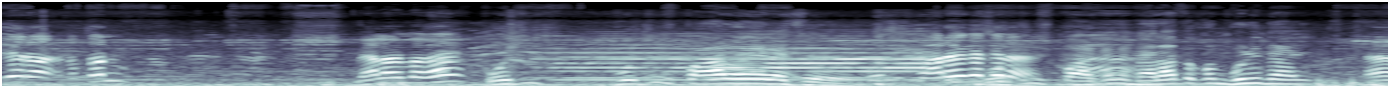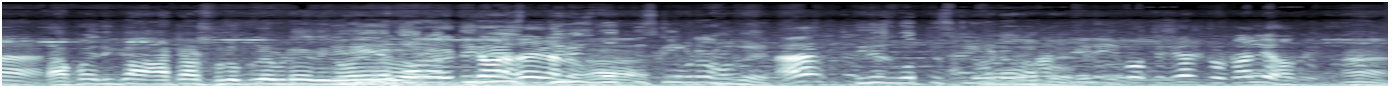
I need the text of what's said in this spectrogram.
ইয়ে রতন? মেলার মাথায়? পঁচিশ পঁচিশ পার হয়ে গেছে। পঁচিশ পার হয়ে গেছে না? পার কিন্তু মেলা তো কম ঘুরি নাই। হ্যাঁ। তারপর এদিকে আট আর ষোলো কিলোমিটার এদিকে হয়ে গেল। হ্যাঁ। বত্রিশ কিলোমিটার হবে। হ্যাঁ। তিরিশ বত্রিশ কিলোমিটার হবে। তিরিশ বত্রিশ টোটালি হবে। হ্যাঁ।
